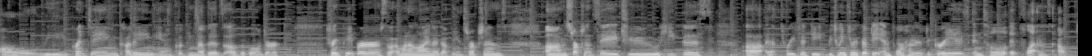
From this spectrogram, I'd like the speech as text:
all the printing, cutting, and cooking methods of the glow and dark shrink paper. So I went online, I got the instructions. Um, instructions say to heat this uh, at 350, between 350 and 400 degrees until it flattens out.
